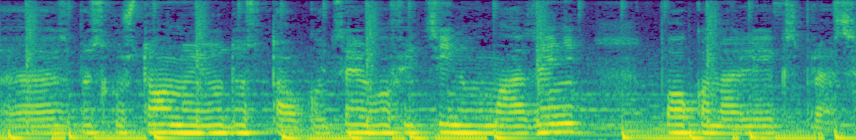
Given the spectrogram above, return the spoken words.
Е, З безкоштовною доставкою. Це в офіційному магазині Poco на AliExpress.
